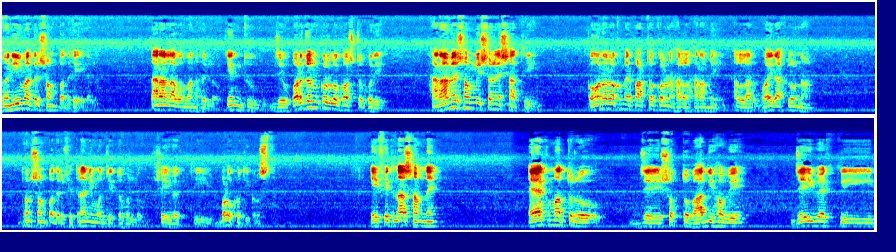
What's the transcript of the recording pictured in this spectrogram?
ঘনিমাতের সম্পদ হয়ে গেল। তারা লাভবান হইল। কিন্তু যে উপার্জন করল কষ্ট করে, হারামের সংমিশ্রণের সাথে কোনো রকমের পার্থক্য হারামে আল্লাহর ভয় রাখল না। ধন সম্পদের ফিতনা নিমজ্জিত হলো, সেই ব্যক্তি বড় ক্ষতিগ্রস্ত। এই ফিতনার সামনে একমাত্র যে সত্যবাদী হবে, যেই ব্যক্তির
